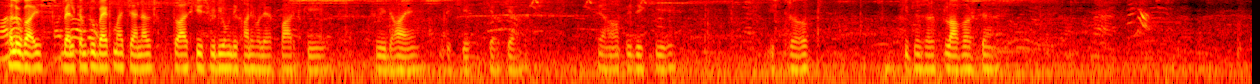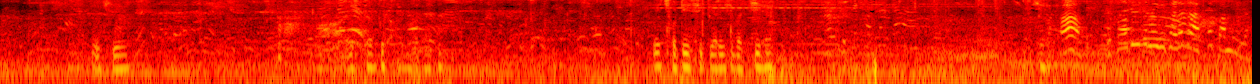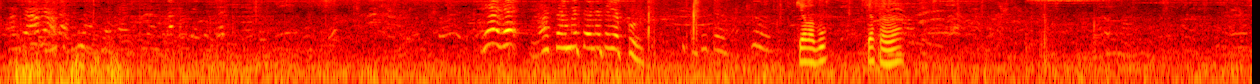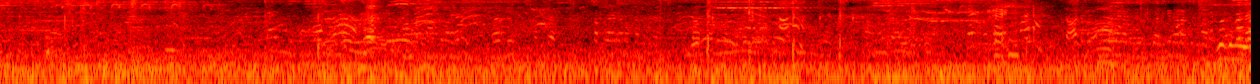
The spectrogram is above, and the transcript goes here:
Hello guys welcome to back my channels तो आज की इस वीडियो में दिखाने वाले हैं पार्क की सुविधाएँ। देखिए क्या क्या है। यहाँ पे देखिए इस तरफ़ कितने सारे फ्लावर्स हैं। देखिए। इस तरफ़ दिखाने वाले हैं। ये छोटी सी प्यारी सी बच्ची है। क्या बाबू? क्या कर रहा? है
